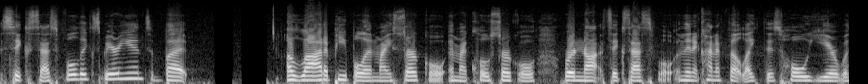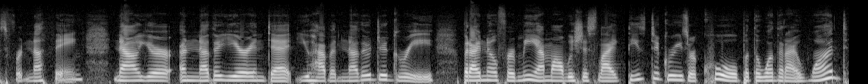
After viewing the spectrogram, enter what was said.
successful experience, but a lot of people in my circle, in my close circle, were not successful. And then it kind of felt like this whole year was for nothing. Now you're another year in debt, you have another degree. But I know for me, I'm always just like, these degrees are cool, but the one that I want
